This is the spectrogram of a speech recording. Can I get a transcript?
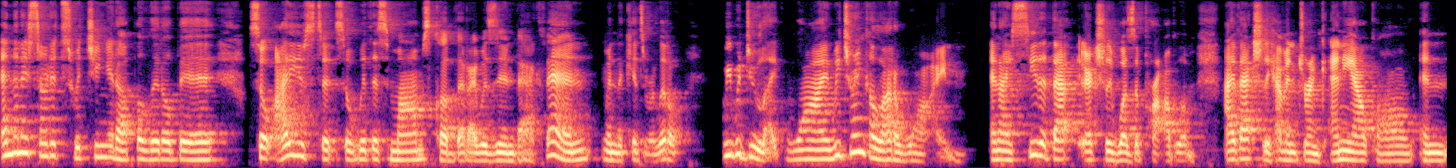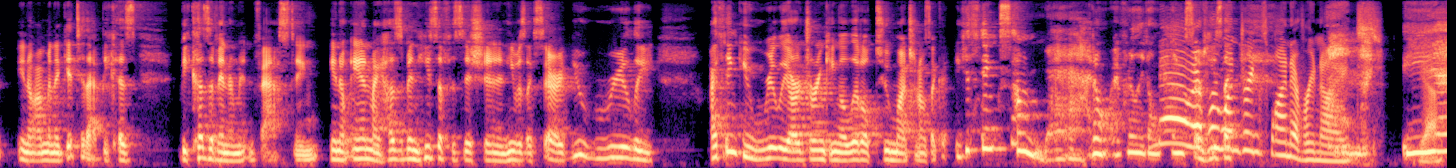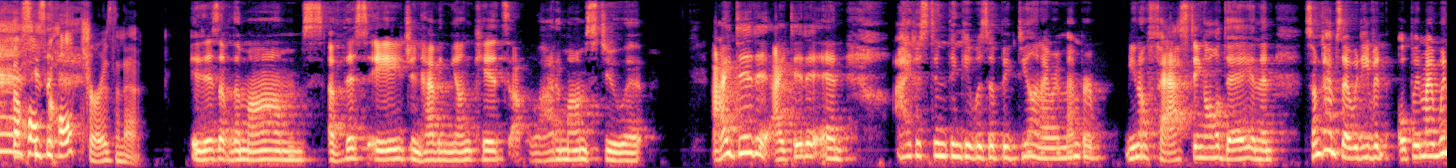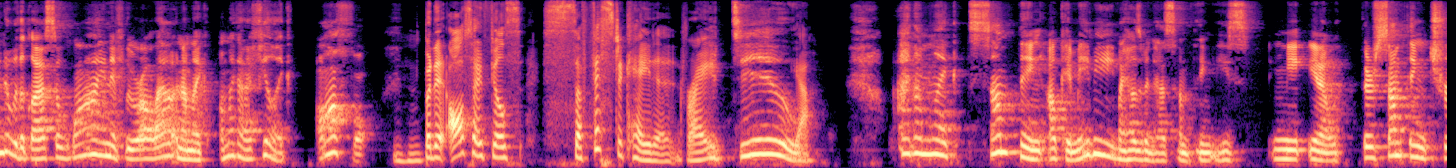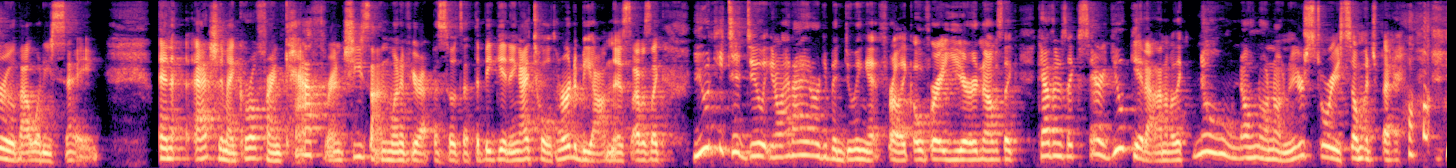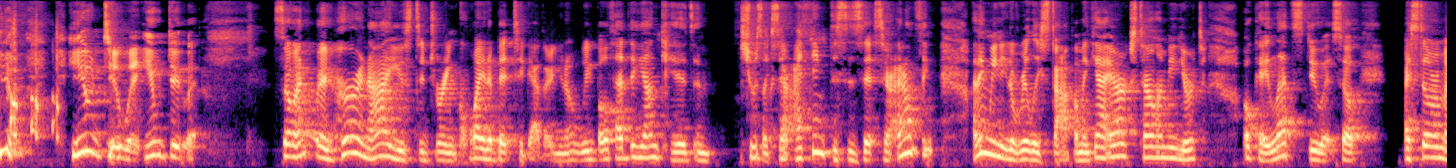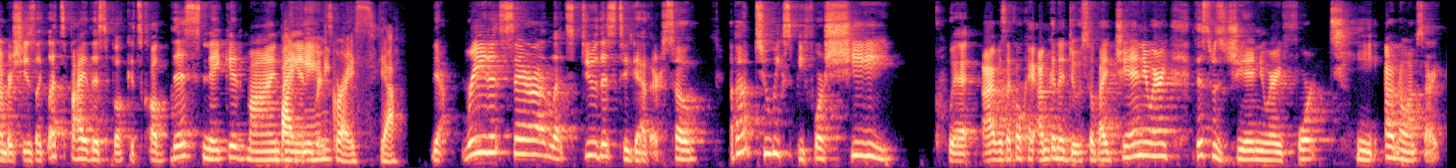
And then I started switching it up a little bit. So I used to so with this mom's club that I was in back then when the kids were little, we would do like wine. We drank a lot of wine. And i see that that actually was a problem. I've actually haven't drank any alcohol. And you know i'm going to get to that because because of intermittent fasting you know and my husband he's a physician and he was like sarah you really i think you really are drinking a little too much. And i was like you think so? Nah i don't i really don't no, think so everyone like, drinks wine every oh night yes. the whole culture isn't it it is of the moms of this age and having young kids a lot of moms do it i did it i did it and I just didn't think it was a big deal. And I remember, you know, fasting all day. And then sometimes I would even open my window with a glass of wine if we were all out. And I'm like, oh my God, I feel like awful. Mm-hmm. But it also feels sophisticated, right? You do. Yeah. And I'm like, something, okay, maybe my husband has something. He's me, you know, there's something true about what he's saying. And actually, my girlfriend, Catherine, she's on one of your episodes at the beginning. I told her to be on this. I was like, you need to do it. You know, and I had already been doing it for like over a year. And I was like, Catherine's like, Sarah, you get on. I'm like, no, no, no, no, no. Your story is so much better. you, you do it. You do it. So anyway, her and I used to drink quite a bit together. You know, we both had the young kids and she was like, Sarah, I think this is it, Sarah. I don't think, I think we need to really stop. I'm like, yeah, Eric's telling me you're, t- okay, let's do it. So I still remember she's like, let's buy this book. It's called This Naked Mind by, by Annie, Annie Grace. Grace. Yeah. Yeah. Read it, Sarah. Let's do this together. So about two weeks before she quit, I was like, okay, I'm going to do it. So by January, this was January 14th. Oh, no, I'm sorry.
